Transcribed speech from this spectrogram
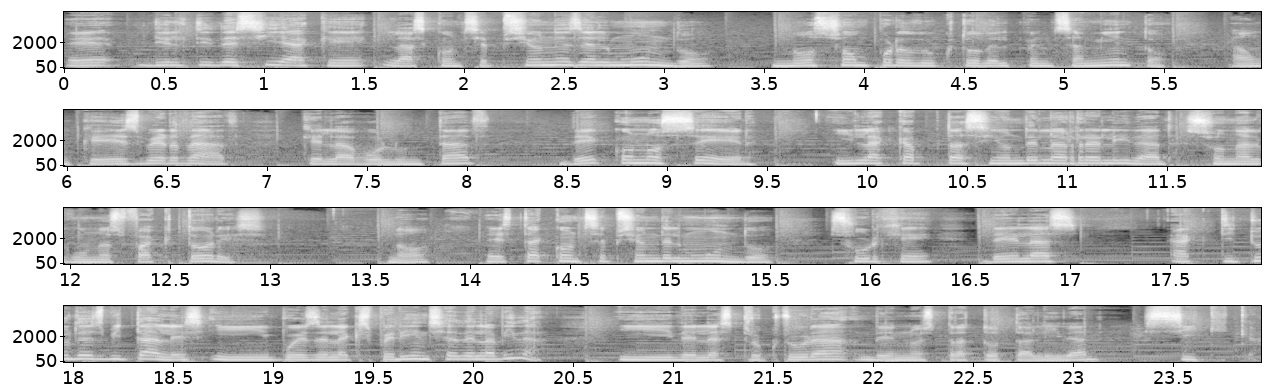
Eh, Dilty decía que las concepciones del mundo no son producto del pensamiento, aunque es verdad que la voluntad de conocer y la captación de la realidad son algunos factores. ¿no? Esta concepción del mundo surge de las actitudes vitales y pues de la experiencia de la vida y de la estructura de nuestra totalidad psíquica.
